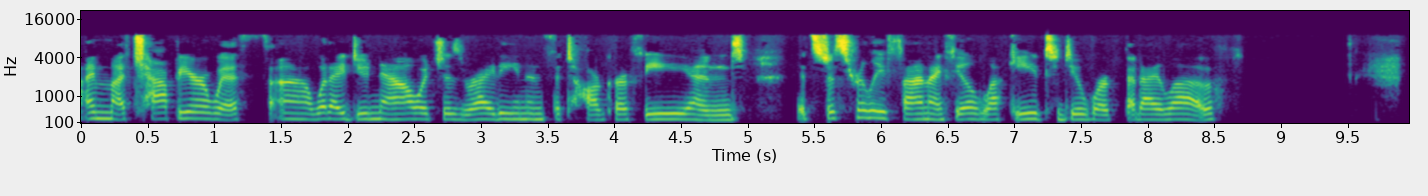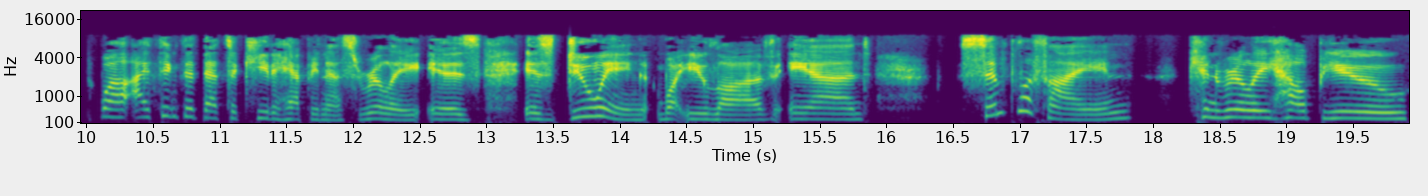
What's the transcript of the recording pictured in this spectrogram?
I'm much happier with uh, what I do now, which is writing and photography. And it's just really fun. I feel lucky to do work that I love. Well, I think that that's a key to happiness really is is doing what you love and simplifying can really help you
